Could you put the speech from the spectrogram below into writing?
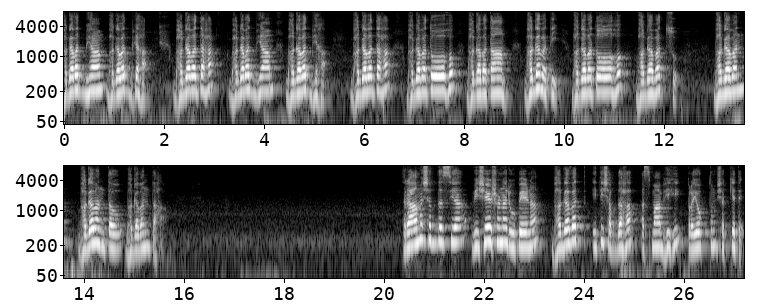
भगवद्भ्यां भगवद्भ्यः। भगवतः भगवद्भ्यां भगवद्भ्यः। भगवतः भगवतोः भगवतां भगवति भगवतोः भगवत्सु। भगवन् भगवन्तौ भगवन्तः। रामशब्दस्य विशेषणरूपेण भगवत् इति शब्दः अस्माभिः प्रयोक्तुं शक्यते।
